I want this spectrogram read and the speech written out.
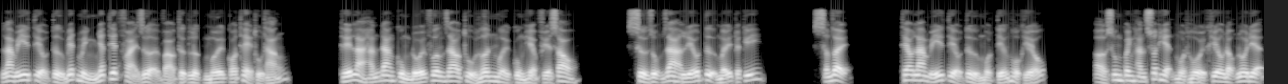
Lam y tiểu tử biết mình nhất thiết phải dựa vào thực lực mới có thể thủ thắng. Thế là hắn đang cùng đối phương giao thủ hơn mười cùng hiệp phía sau. Sử dụng ra liếu tự mấy tuyệt kỹ. Sấm dậy. Theo lam ý tiểu tử một tiếng hổ khiếu. Ở xung quanh hắn xuất hiện một hồi khiêu động lôi điện.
